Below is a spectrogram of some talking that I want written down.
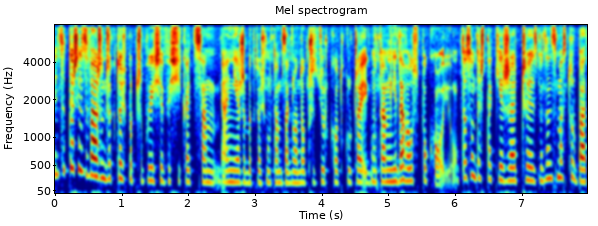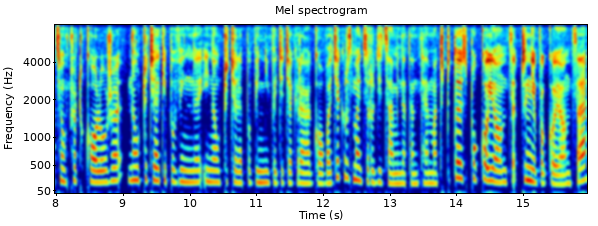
Więc to też jest ważne, że ktoś potrzebuje się wysikać sam, a nie żeby ktoś mu tam zaglądał przez dziurkę od klucza i mu tam nie dawał spokoju. To są też takie rzeczy związane z masturbacją w przedszkolu, że nauczycielki powinny i nauczyciele powinni wiedzieć, jak reagować, jak rozmawiać z rodzicami na ten temat, czy to jest pokojące, czy niepokojące.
